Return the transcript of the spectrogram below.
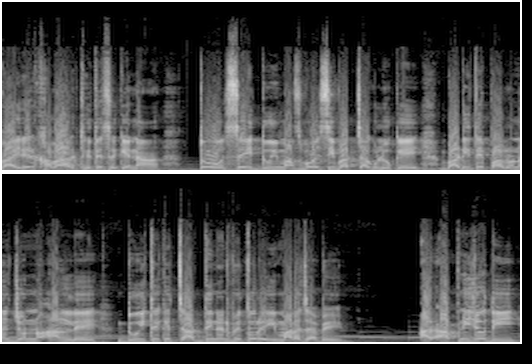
বাইরের খাবার খেতে শেখে না। তো সেই দুই মাস বয়সী বাচ্চাগুলোকে বাড়িতে পালনের জন্য আনলে দুই থেকে চার দিনের ভেতরেই মারা যাবে। আর আপনি যদি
